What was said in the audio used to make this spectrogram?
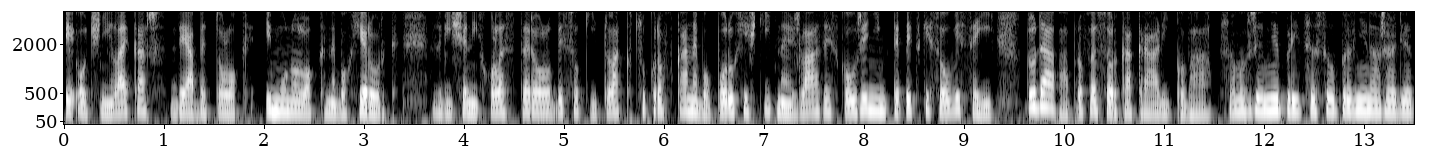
i oční lékař, diabetolog, imunolog nebo chirurg. Zvýšený cholesterol, vysoký tlak, cukrovka nebo poruchy štítné žlázy s kouřením typicky souvisejí, dodává profesorka Králíková. Samozřejmě plíce jsou první na řadě,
